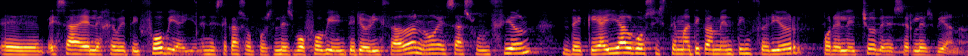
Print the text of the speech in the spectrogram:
eh, esa LGBTI-fobia y en este caso pues lesbofobia interiorizada, ¿no? esa asunción de que hay algo sistemáticamente inferior por el hecho de ser lesbiana.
